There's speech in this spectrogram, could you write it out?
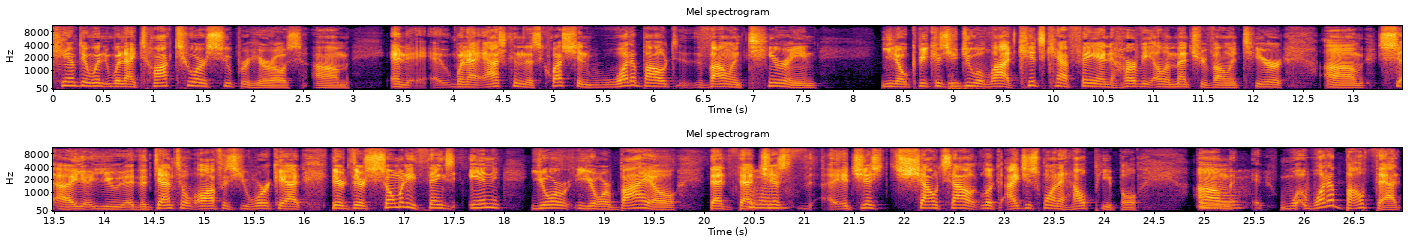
Camden, when when I talk to our superheroes, um, and uh, when I ask them this question, what about volunteering? You know, because you do a lot. Kids Cafe and Harvey Elementary volunteer. Um, uh, you, you the dental office you work at. There, there's so many things in your your bio that that Mhm. just it just shouts out. Look, I just want to help people. Um, wh- what about that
